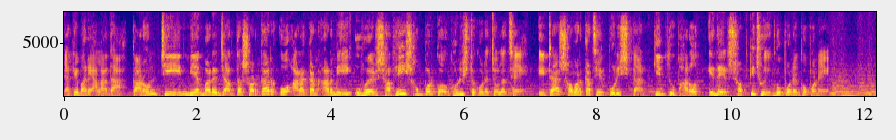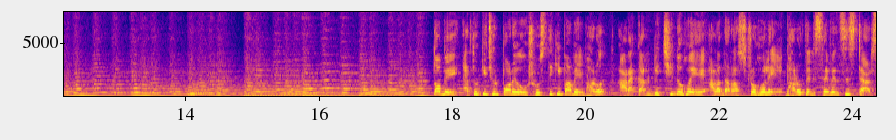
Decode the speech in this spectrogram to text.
একেবারে আলাদা। কারণ চীন মিয়ানমারের জান্তা সরকার ও আরাকান আর্মি উভয়ের সাথেই সম্পর্ক ঘনিষ্ঠ করে চলেছে। এটা সবার কাছে পরিষ্কার। কিন্তু ভারত এদের সবকিছুই গোপনে গোপনে। তবে এত কিছুর পরেও স্বস্তি কি পাবে ভারত? আরাকান বিচ্ছিন্ন হয়ে আলাদা রাষ্ট্র হলে ভারতের সেভেন সিস্টার্স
